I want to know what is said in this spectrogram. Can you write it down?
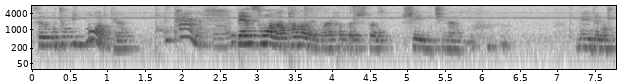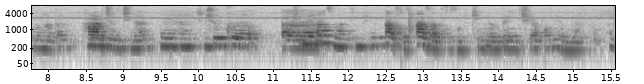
senin ucun gitmiyor ki. Bir tane koy. Ben soğan atamadım arkadaşlar şeyin içine. Ne demiş bunun adı? Harcın içine. Çünkü e, Kimyon az mı atayım şöyle? Az kız, az at kızım kimyon ben şey yapamıyorum ya.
